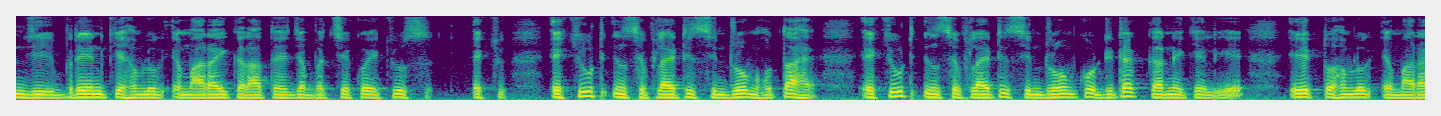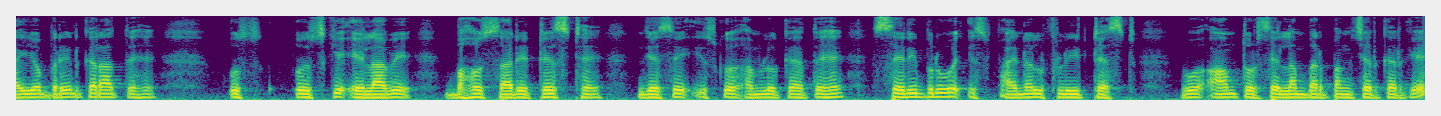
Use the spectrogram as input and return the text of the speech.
जी ब्रेन के हम लोग एमआरआई कराते हैं, जब बच्चे को एक्यूस एक्यूट इंसेफ्लाइटिस सिंड्रोम होता है। एक्यूट इंसेफ्लाइटिस सिंड्रोम को डिटेक्ट करने के लिए एक तो हम लोग एमआरआई ऑफ़ ब्रेन कराते हैं। उस, उसके अलावे बहुत सारे टेस्ट हैं, जैसे इसको हम लोग कहते हैं सेरिब्रो स्पाइनल फ्लूइड टेस्ट वो आमतौर से लंबर पंक्चर करके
